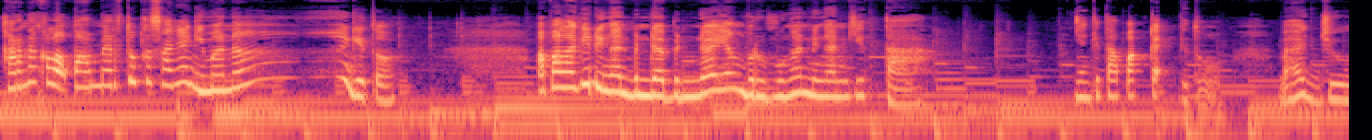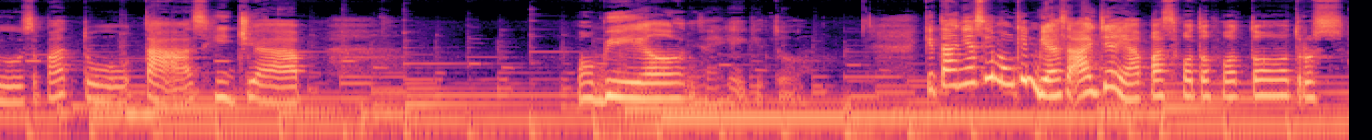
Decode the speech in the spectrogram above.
Karena kalau pamer tuh kesannya gimana gitu. Apalagi dengan benda-benda yang berhubungan dengan kita. Yang kita pakai gitu baju, sepatu, tas, hijab, mobil, misalnya kayak gitu. Kitanya sih mungkin biasa aja ya pas foto-foto terus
